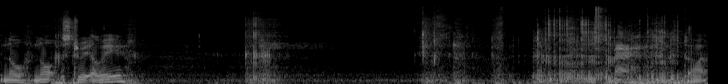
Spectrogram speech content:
No not straight away. Ah, damn it.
